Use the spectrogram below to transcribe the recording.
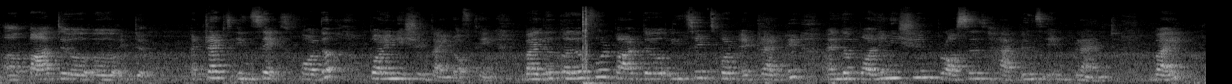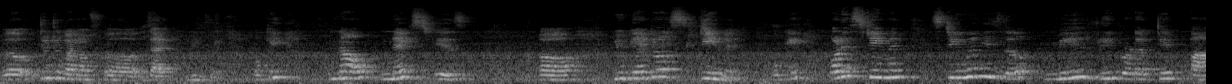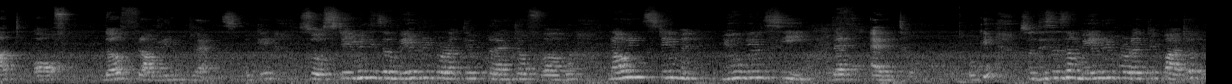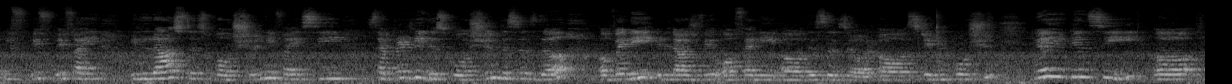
uh, part uh, uh, it attracts insects for the pollination kind of thing. By the colorful part the insects got attracted and the pollination process happens in plant by due to one of that reason. Okay now next is uh, you get your stamen okay? What is stamen stamen is the male reproductive part of the flowering plants okay? So stamen is a male reproductive plant of uh, now in stamen you will see that anther okay? So this is a male reproductive part of if if if i enlarge this portion if i see separately this portion this is the a very enlarged view of any uh, this is your uh, stamen portion here you can see uh,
